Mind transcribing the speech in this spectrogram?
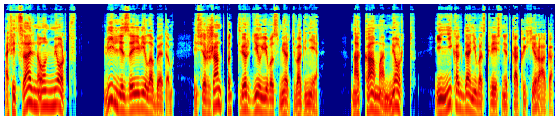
Официально он мертв. Вилли заявил об этом, и сержант подтвердил его смерть в огне. Накама мертв и никогда не воскреснет, как и Хирага.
